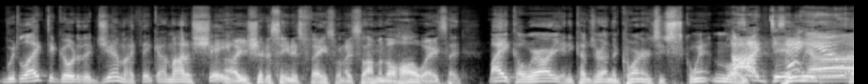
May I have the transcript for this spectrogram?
would like to go to the gym. I think I'm out of shape. Oh, you should have seen his face when I saw him in the hallway. He said, "Michael, where are you?" And he comes around the corner and he's squinting. Like, I did. that you? not. Oh,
